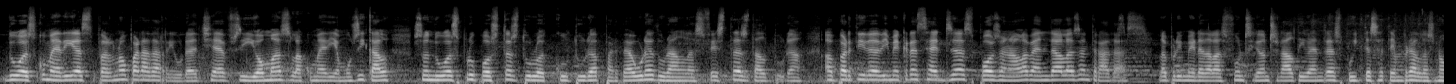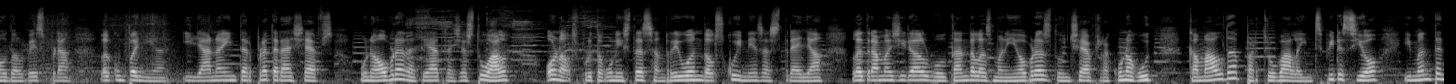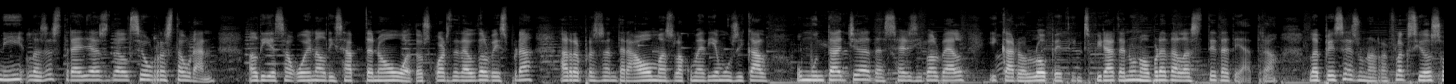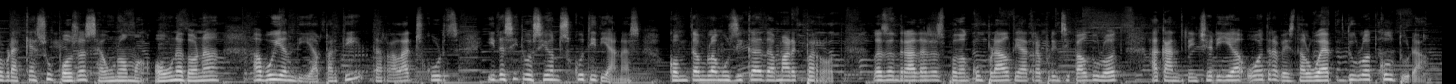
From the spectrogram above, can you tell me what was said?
Dues comèdies per no parar de riure. Xefs i homes, la comèdia musical, són dues propostes d'Olot Cultura per veure durant les festes d'altura. A partir de dimecres 16 es posen a la venda les entrades. La primera de les funcions serà el divendres 8 de setembre a les 9 del vespre. La companyia Illana interpretarà Xefs, una obra de teatre gestual on els protagonistes se'n riuen dels cuiners estrella. La trama gira al voltant de les maniobres d'un xef reconegut que malda per trobar la inspiració i mantenir les estrelles places del seu restaurant. El dia següent, el dissabte 9 a dos quarts de 10 del vespre, es representarà Homes, la comèdia musical, un muntatge de Sergi Balbel i Carol López, inspirat en una obra de l'Esté de Teatre. La peça és una reflexió sobre què suposa ser un home o una dona avui en dia, a partir de relats curts i de situacions quotidianes. Compta amb la música de Marc Parrot. Les entrades es poden comprar al Teatre Principal d'Olot, a Can Trinxeria o a través del web d'Olot Cultura.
